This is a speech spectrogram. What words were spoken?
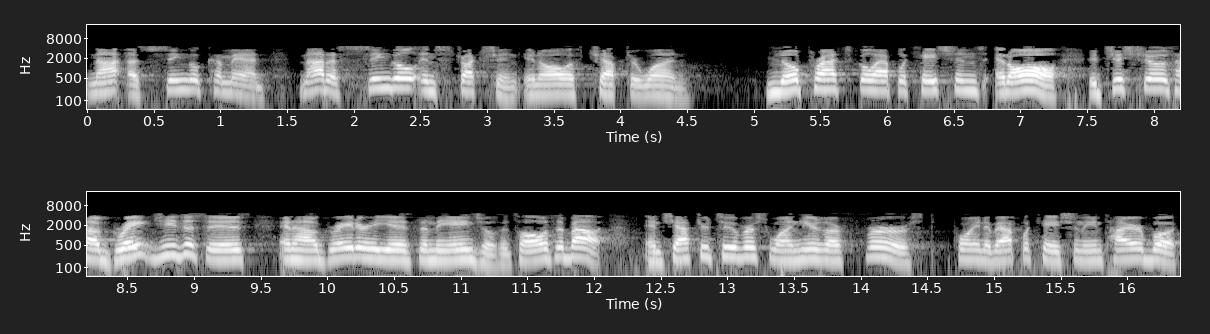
Not a single command, not a single instruction in all of chapter 1. No practical applications at all. It just shows how great Jesus is and how greater he is than the angels. It's all it's about. In chapter 2, verse 1, here's our first point of application the entire book.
